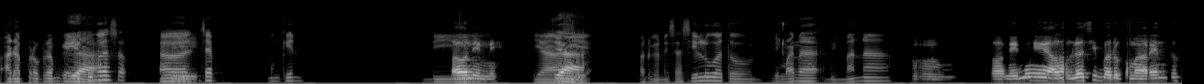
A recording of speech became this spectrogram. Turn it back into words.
ada program kayak Iya. gitu nggak so? Eh, Di- Cep mungkin di tahun ini ya Ya. di organisasi lu atau Di mana? di mana? Mm. tahun ini alhamdulillah sih baru kemarin tuh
